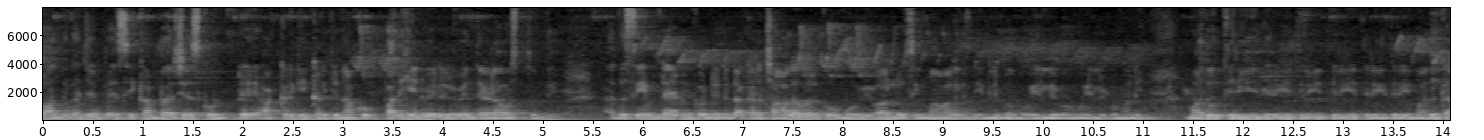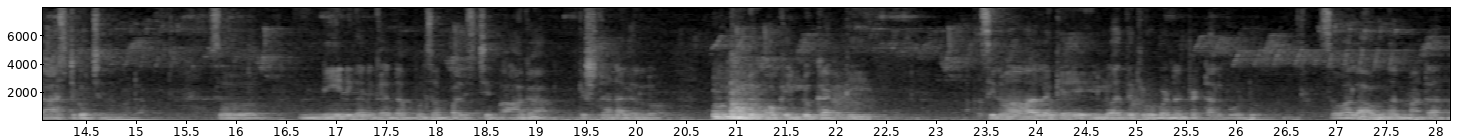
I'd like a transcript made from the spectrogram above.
సో అందుకని చెప్పేసి కంపేర్ చేసుకుంటే అక్కడికి ఇక్కడికి నాకు పదిహేను వేలు ఇరవై వేలు తేడా వస్తుంది. అట్ ద సేమ్ టైం ఇంకోటి ఏంటంటే అక్కడ చాలా వరకు మూవీ వాళ్ళు సినిమా వాళ్ళకి వెళ్ళిపోము వెళ్ళిపోము వెళ్ళిపోమని మధు తిరిగి తిరిగి తిరిగి తిరిగి తిరిగి తిరిగి మధు క్యాస్ట్కి వచ్చిందనమాట సో నేను కనుక డబ్బులు సంపాదించి బాగా కృష్ణానగర్లో ఒక ఇల్లు ఒక ఇల్లు కట్టి సినిమా వాళ్ళకే ఇల్లు అద్దెకి ఇవ్వబడని పెట్టాలి బోర్డు. సో అలా ఉందన్నమాట.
